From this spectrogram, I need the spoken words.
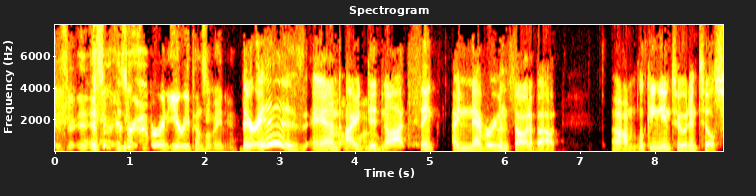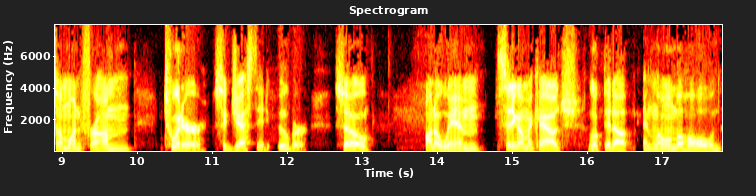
Is there is there is there Uber in Erie, Pennsylvania? There is, and oh, I wow. did not think. I never even thought about um, looking into it until someone from Twitter suggested Uber. So, on a whim, sitting on my couch, looked it up, and lo and behold,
